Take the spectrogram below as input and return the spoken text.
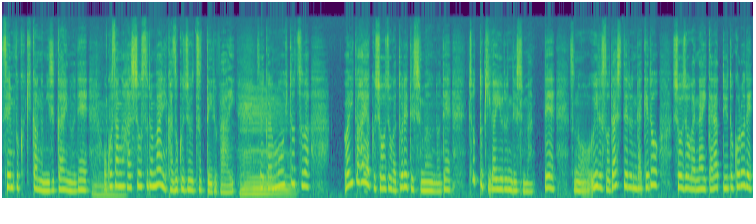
潜伏期間が短いので、お子さんが発症する前に家族中移っている場合、それからもう一つは割と早く症状が取れてしまうのでちょっと気が緩んでしまってそのウイルスを出してるんだけど症状がないからっていうところで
